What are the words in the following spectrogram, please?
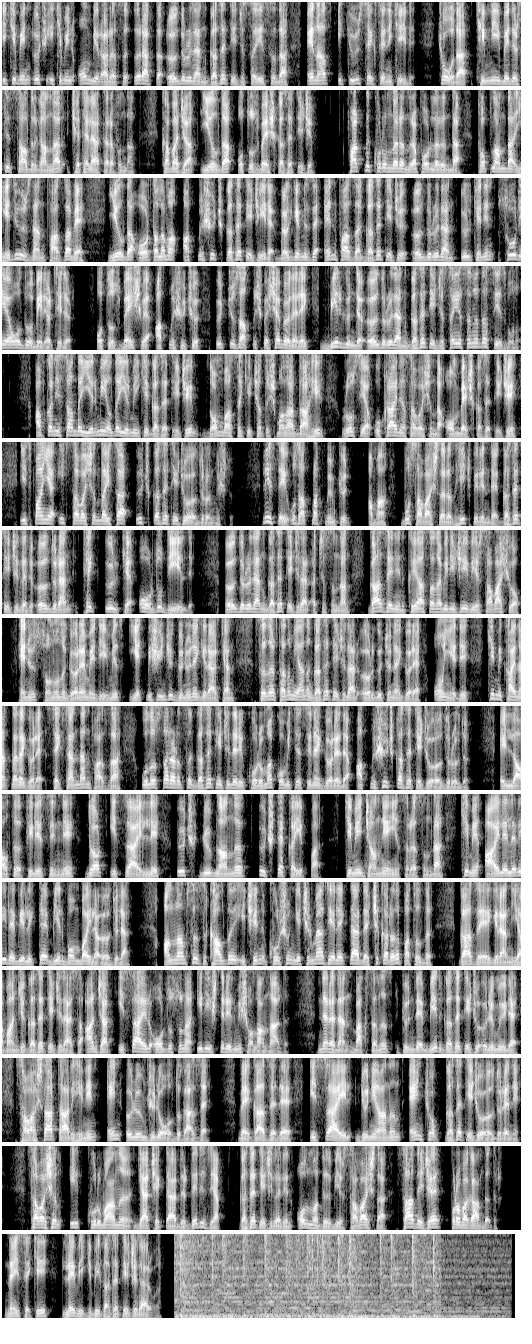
2003-2011 arası Irak'ta öldürülen gazeteci sayısı da en az 282 idi. Çoğu da kimliği belirsiz saldırganlar çeteler tarafından. Kabaca yılda 35 gazeteci. Farklı kurumların raporlarında toplamda 700'den fazla ve yılda ortalama 63 gazeteciyle bölgemizde en fazla gazeteci öldürülen ülkenin Suriye olduğu belirtilir. 35 ve 63'ü 365'e bölerek bir günde öldürülen gazeteci sayısını da siz bulun. Afganistan'da 20 yılda 22 gazeteci, Donbas'taki çatışmalar dahil Rusya-Ukrayna savaşında 15 gazeteci, İspanya iç savaşında ise 3 gazeteci öldürülmüştü. Listeyi uzatmak mümkün ama bu savaşların hiçbirinde gazetecileri öldüren tek ülke ordu değildi. Öldürülen gazeteciler açısından Gazze'nin kıyaslanabileceği bir savaş yok. Henüz sonunu göremediğimiz 70. gününe girerken sınır tanımayan gazeteciler örgütüne göre 17, kimi kaynaklara göre 80'den fazla, Uluslararası Gazetecileri Koruma Komitesi'ne göre de 63 gazeteci öldürüldü. 56 Filistinli, 4 İsrailli, 3 Lübnanlı, 3 de kayıp var. Kimi canlı yayın sırasında, kimi aileleriyle birlikte bir bombayla öldüler. Anlamsız kaldığı için kurşun geçirmez yelekler de çıkarılıp atıldı. Gazze'ye giren yabancı gazetecilerse ancak İsrail ordusuna iliştirilmiş olanlardı. Nereden baksanız günde bir gazeteci ölümüyle savaşlar tarihinin en ölümcülü oldu Gazze. Ve Gazze'de İsrail dünyanın en çok gazeteci öldüreni. Savaşın ilk kurbanı gerçeklerdir deriz ya, gazetecilerin olmadığı bir savaşla sadece propagandadır. Neyse ki Levi gibi gazeteciler var.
